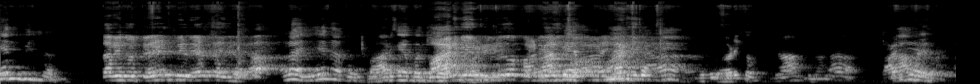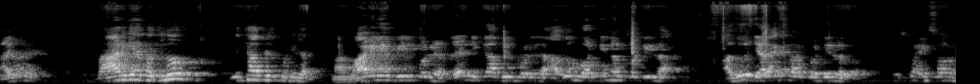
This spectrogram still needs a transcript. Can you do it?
ಏನ್ ಬಿಲ್ ಸರ್ ಇದು ಬಿಲ್ ಹೇಳ್ತಾ ಇದೆಯಲ್ಲ ಅಲ್ಲ ಏನದು ಬಾಡಿಗೆ ಬದಲು ಬಾಡಿಗೆ ಬಿಲ್ ಬಾಡಿಗೆ ಬಾಡಿಗೆ ಬಾಡಿಗೆ ಬದಲು ನಿಖಾ ಬಿಲ್ ಕೊಟ್ಟಿದ್ದಾರೆ ಬಾಡಿಗೆ ಬಿಲ್ ಕೊಟ್ಟಿರುತ್ತೆ ನಿಕಾ ಬಿಲ್ ಕೊಟ್ಟಿಲ್ಲ ಅದು ಒರಿಜಿನಲ್ ಕೊಟ್ಟಿಲ್ಲ. ಅದು ಜೆರಾಕ್ಸ್ ಮಾರ್ಕ್ ಕೊಟ್ಟಿರೋದು. ಐದು ಸಾವಿರ.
